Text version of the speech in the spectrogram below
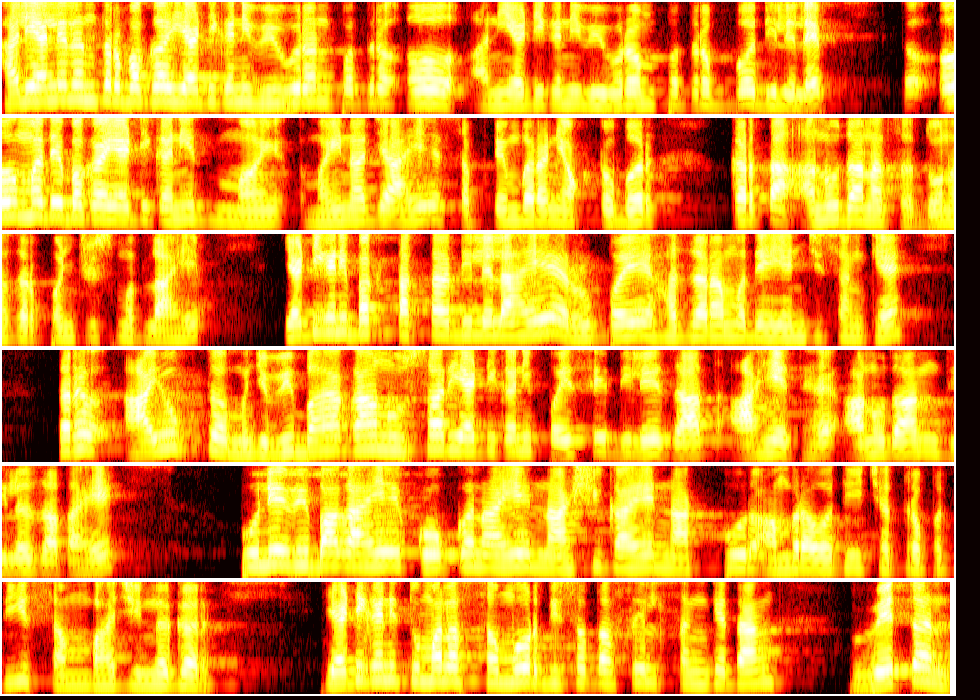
खाली आल्यानंतर बघा या ठिकाणी विवरणपत्र अ आणि या ठिकाणी विवरणपत्र ब दिलेलं आहे. तर अ मध्ये बघा या ठिकाणी महिना जे आहे सप्टेंबर आणि ऑक्टोबर करता अनुदानाचं दोन हजार पंचवीस मधलं आहे. या ठिकाणी बघ तक्ता दिलेला आहे रुपये हजारामध्ये यांची संख्या आहे. तर आयुक्त म्हणजे विभागानुसार या ठिकाणी पैसे दिले जात आहेत हे अनुदान दिलं जात आहे. पुणे विभाग आहे कोकण आहे नाशिक आहे नागपूर अमरावती छत्रपती संभाजीनगर. या ठिकाणी तुम्हाला समोर दिसत असेल संकेतांक वेतन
